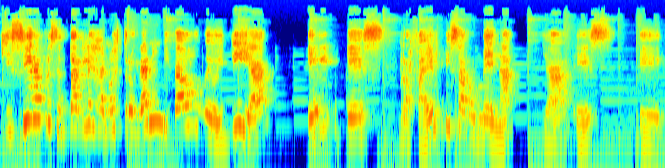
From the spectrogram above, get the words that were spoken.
quisiera presentarles a nuestro gran invitado de hoy día. Él es Rafael Pizarromena, ya es eh,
